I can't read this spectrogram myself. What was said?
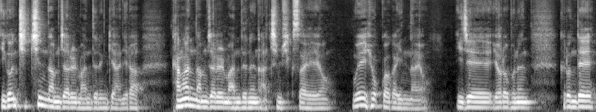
이건 지친 남자를 만드는 게 아니라 강한 남자를 만드는 아침 식사예요. 왜 효과가 있나요? 이제 여러분은 그런데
